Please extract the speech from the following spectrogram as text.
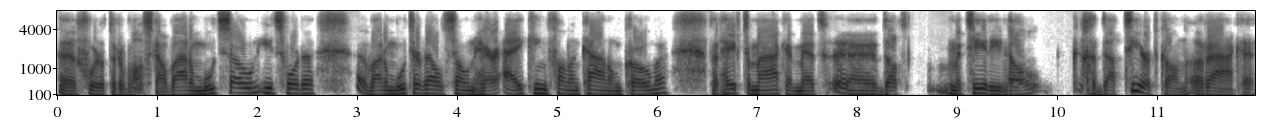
uh, voordat er was. Nou, waarom moet zo'n iets worden? Waarom moet er wel zo'n herijking van een kanon komen? Dat heeft te maken met dat materie wel gedateerd kan raken.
